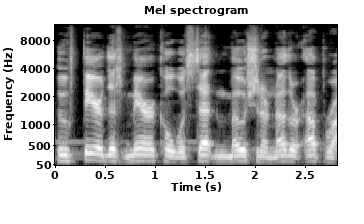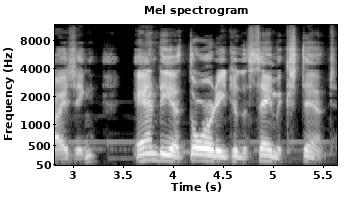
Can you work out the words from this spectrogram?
who feared this miracle would set in motion another uprising, and the Authority to the same extent.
